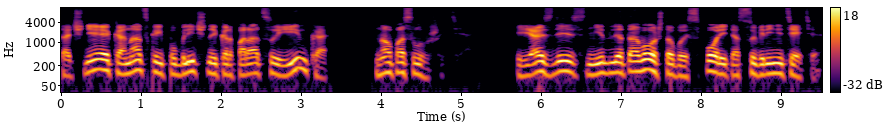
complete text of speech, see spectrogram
Точнее, канадской публичной корпорации «Инка». Но послушайте, я здесь не для того, чтобы спорить о суверенитете.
